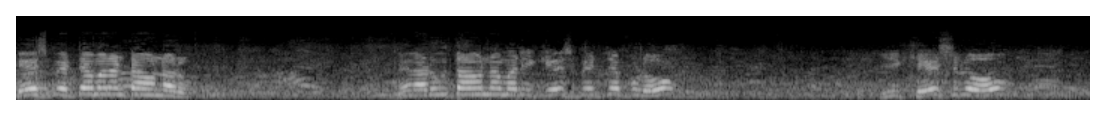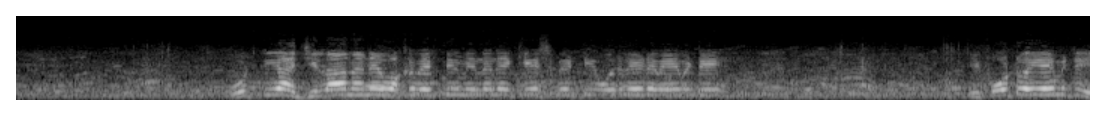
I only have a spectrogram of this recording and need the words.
కేసు పెట్టామని అంటా ఉన్నారు. నేను అడుగుతా ఉన్నా మరి కేసు పెట్టినప్పుడు ఈ కేసులో ఉట్టి ఆ జిలాన్ అనే ఒక వ్యక్తి మీదనే కేసు పెట్టి వదిలేయడం ఏమిటి? ఈ ఫోటో ఏమిటి?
